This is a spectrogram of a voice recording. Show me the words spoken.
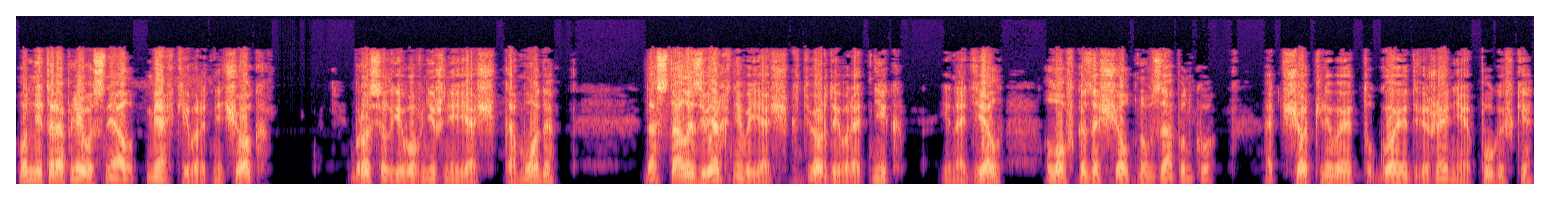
Он неторопливо снял мягкий воротничок, бросил его в нижний ящик комода, достал из верхнего ящика твердый воротник и надел, ловко защелкнув запонку, отчетливое тугое движение пуговки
